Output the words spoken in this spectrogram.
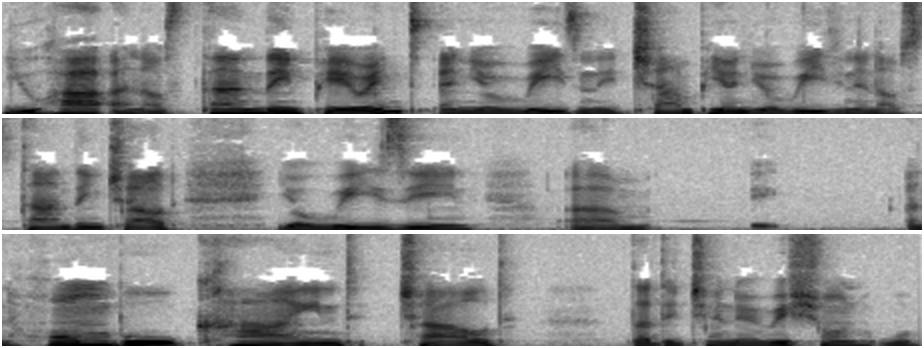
you are an outstanding parent and you're raising a champion, you're raising an outstanding child, you're raising um, an humble, kind child that the generation will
